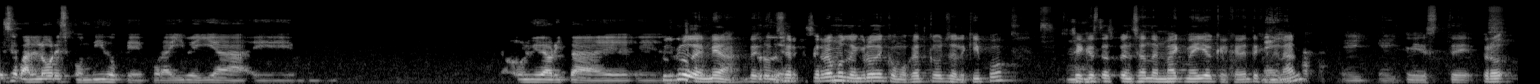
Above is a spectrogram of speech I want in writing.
ese valor escondido que por ahí veía. Eh, olvidé ahorita. Eh, pues Gruden, mira, cerramos en Gruden como head coach del equipo. Sé que estás pensando en Mike Mayo, que el gerente general. Este, pero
